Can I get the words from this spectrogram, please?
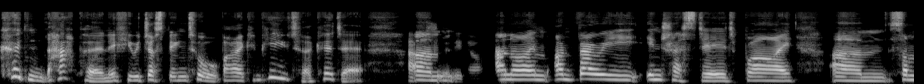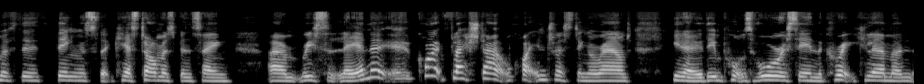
couldn't happen if you were just being taught by a computer, could it? Um, Absolutely um, not. And I'm I'm very interested by um, some of the things that Keir Starmer has been saying um, recently, and they're quite fleshed out and quite interesting around, you know, the importance of oracy in the curriculum and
